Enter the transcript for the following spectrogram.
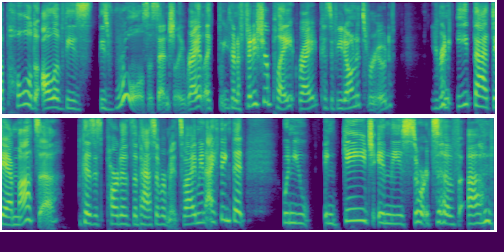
uphold all of these these rules essentially, right? Like you're going to finish your plate, right? Because if you don't, it's rude. You're going to eat that damn matzah because it's part of the Passover mitzvah. I mean, I think that when you engage in these sorts of um,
